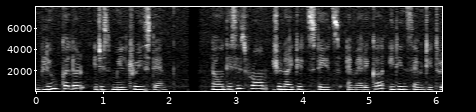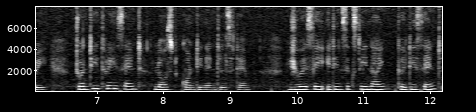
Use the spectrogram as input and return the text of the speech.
blue color it is military stamp. Now this is from United States America 1873 23 cent lost continental stamp. USA 1869 30 cent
